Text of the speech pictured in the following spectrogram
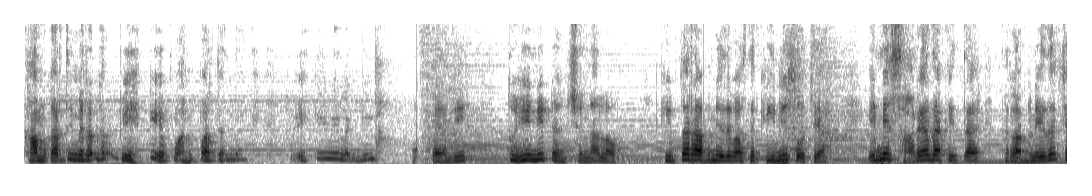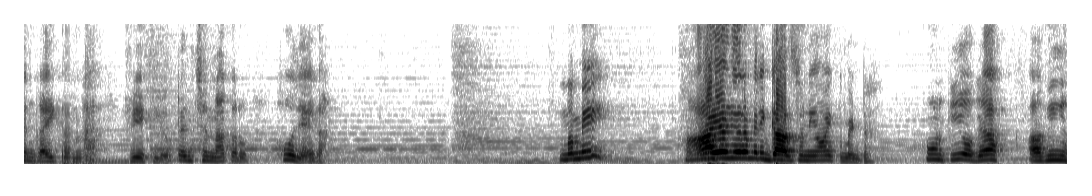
ਕੰਮ ਕਰਦੀ ਮੇਰਾ ਨਾ, ਵੇਖ ਕੇ ਮਨ ਭਰ ਜਾਂਦਾ ਵੇਖ ਕੇ ਵੀ ਲੱਗੀ। ਭੈਣ ਜੀ, ਤੁਸੀਂ ਇੰਨੀ ਟੈਨਸ਼ਨ ਨਾ ਲਓ, ਕੀ ਰੱਬ ਨੇ ਇਹਦੇ ਵਾਸਤੇ ਕੀ ਨਹੀਂ ਸੋਚਿਆ। ਇਹਨੇ ਸਾਰਿਆਂ ਦਾ ਕੀਤਾ ਹੈ, ਤੇ ਰੱਬ ਨੇ ਇਹਦਾ ਚੰਗਾ ਹੀ ਕਰਨਾ ਹੈ। ਵੇਖ ਲਿਓ ਟੈਨਸ਼ਨ ਨਾ ਕਰੋ ਹੋ ਜਾਏਗਾ। ਮੰਮੀ ਆਇਓ ਜਰਾ ਮੇਰੀ ਗੱਲ ਸੁਣਿਓ ਇੱਕ ਮਿੰਟ। ਹੁਣ ਕੀ ਹੋ ਗਿਆ? ਆ ਗਈ ਆ।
